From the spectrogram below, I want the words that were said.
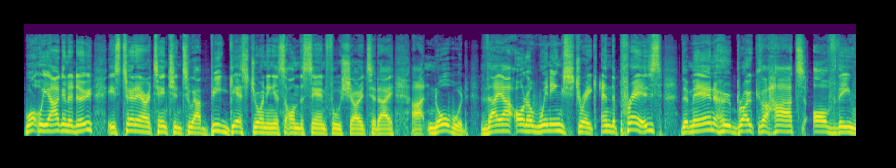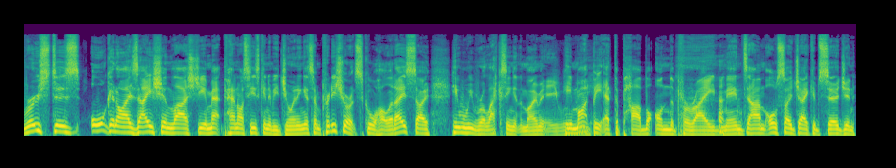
what we are going to do is turn our attention to our big guest joining us on the SANFL Show today, uh, Norwood. They are on a winning streak, and the Prez, the man who broke the hearts of the Roosters organisation last year, Matt Panos, he's going to be joining us. I'm pretty sure it's school holidays, so he will be relaxing at the moment. He, will might be at the pub on the parade, man. Um, also, Jacob Surjan,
